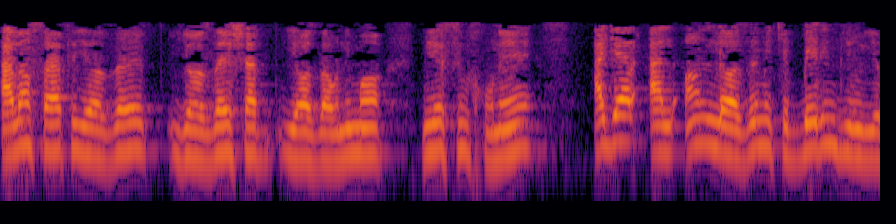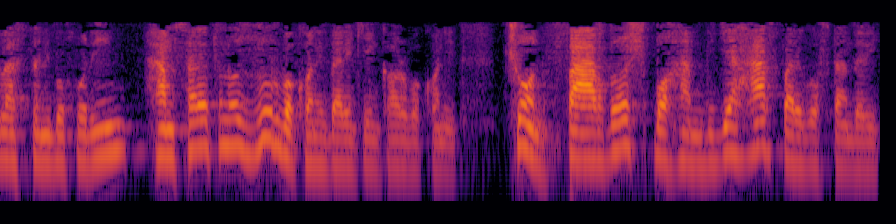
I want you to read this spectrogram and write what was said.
الان ساعت 11 11 شب 11 و ما می‌رسیم خونه. اگر الان لازمه که بریم بیرون یه بستنی بخوریم همسرتون رو زور بکنید برای اینکه این کارو بکنید. چون فرداش با همدیگه حرف برای گفتن داریم.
